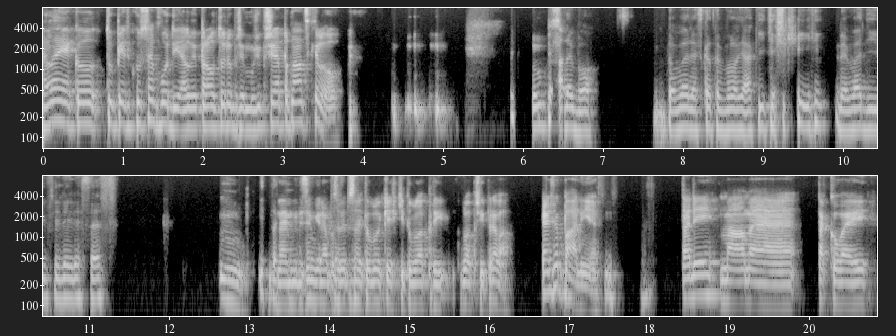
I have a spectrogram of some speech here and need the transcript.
hele, jako tu pětku jsem odjel, vypadalo to dobře, můžu přidat 15 kilo. Ups. A nebo Tome, dneska to bylo nějaký těžký, nevadí, přidej 10. Mm, tak ne, když jsem někdy naposledy psal, že to bylo těžký, to byla, prý, to byla příprava. Každopádně, tady máme takovej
